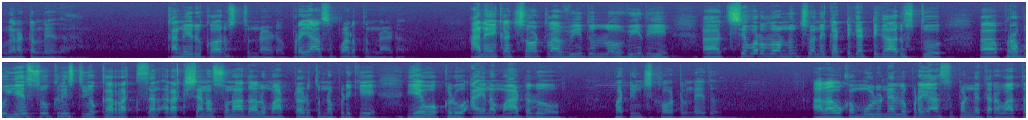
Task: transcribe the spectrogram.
వినటం లేదు. కన్నీరు కారుస్తున్నాడు ప్రయాస పడుతున్నాడు. అనేక చోట్ల వీధుల్లో వీధి చివరిలో నుంచొని గట్టి గట్టిగా అరుస్తూ ప్రభు యేసుక్రీస్తు యొక్క రక్షణ రక్షణ సునాదాలు మాట్లాడుతున్నప్పటికీ ఏ ఒక్కడు ఆయన మాటలు పట్టించుకోవటం లేదు. అలా ఒక మూడు నెలలు ప్రయాసపడిన తర్వాత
